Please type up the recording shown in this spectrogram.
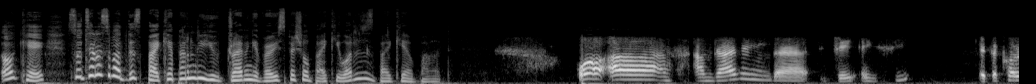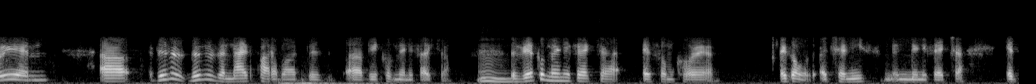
Okay, so tell us about this bike. Apparently, you're driving a very special bike. What is this bike about? Well, uh, I'm driving the JAC. It's a Korean. Uh, this is this is the nice part about this uh, vehicle manufacturer. Mm. The vehicle manufacturer is from Korea. It's a a Chinese manufacturer. It's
